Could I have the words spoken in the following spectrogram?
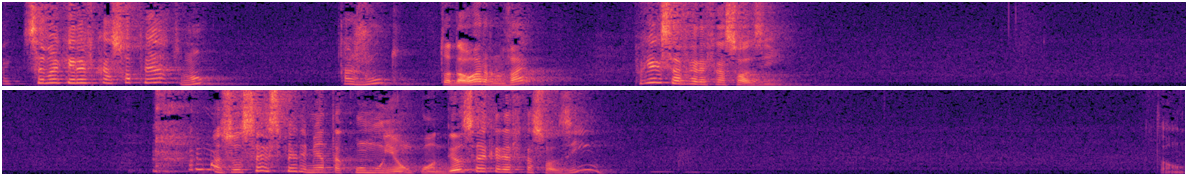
Aí você vai querer ficar só perto, não? Tá junto. Toda hora, não vai? Por que você vai querer ficar sozinho? Mas se você experimenta comunhão com Deus, você vai querer ficar sozinho? Então,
